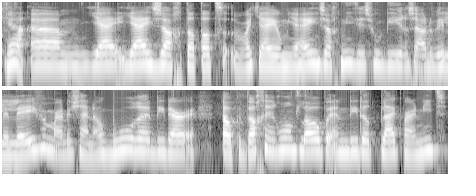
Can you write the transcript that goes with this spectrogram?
Ja. Um, jij, jij zag dat dat wat jij om je heen zag niet is hoe dieren zouden willen leven. Maar er zijn ook boeren die daar elke dag in rondlopen en die dat blijkbaar niet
